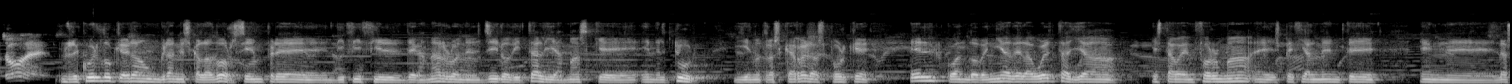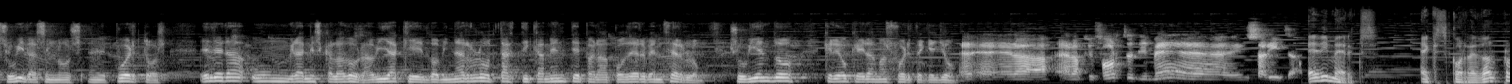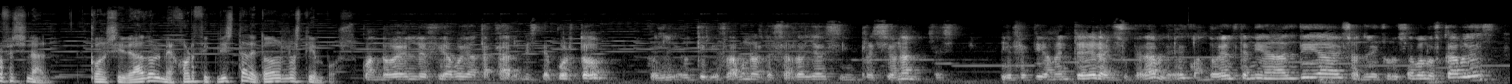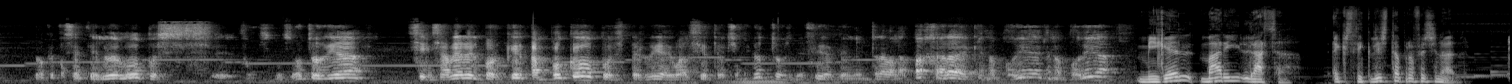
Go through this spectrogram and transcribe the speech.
Recuerdo que era un gran escalador, siempre difícil de ganarlo en el Giro de Italia más que en el Tour y en otras carreras, porque él cuando venía de la vuelta ya estaba en forma, eh, especialmente en eh, las subidas, en los eh, puertos. Él era un gran escalador, había que dominarlo tácticamente para poder vencerlo. Subiendo creo que era más fuerte que yo. Era, era più forte di me eh, in salita. Eddie Merckx, ex corredor profesional, considerado el mejor ciclista de todos los tiempos. Cuando él decía voy a atacar en este puerto, pues utilizaba unos desarrollos impresionantes y efectivamente era insuperable. ¿eh? Cuando él tenía al día, eso, le cruzaba los cables, lo que pasa es que luego, pues, eh, pues, pues, otro día, sin saber el por qué tampoco, pues perdía igual 7-8 minutos. Decía que le entraba la pájara, que no podía, que no podía. Miguel Mari Lassa, exciclista profesional.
